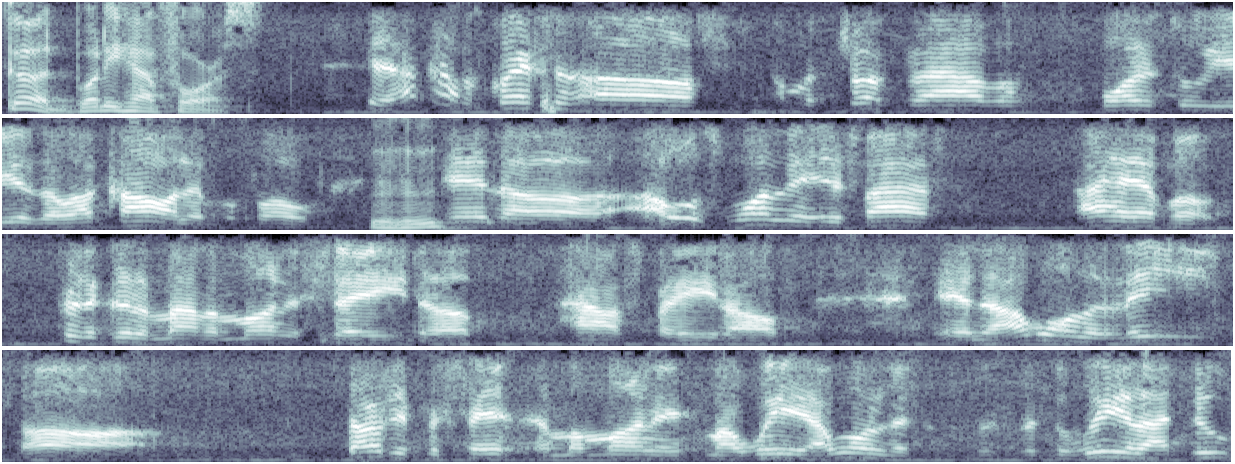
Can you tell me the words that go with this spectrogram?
Good. What do you have for us? Yeah, I got a question. Uh, I'm a truck driver, 42 years old. I called it before, mm-hmm. and uh, I was wondering if I I have a pretty good amount of money saved up, house paid off, and I want to leave. Uh, thirty percent of my money, my will. I want to the will I do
